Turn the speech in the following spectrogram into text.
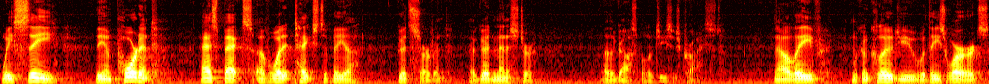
we see the important aspects of what it takes to be a good servant, a good minister of the gospel of Jesus Christ. Now I'll leave and conclude you with these words.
